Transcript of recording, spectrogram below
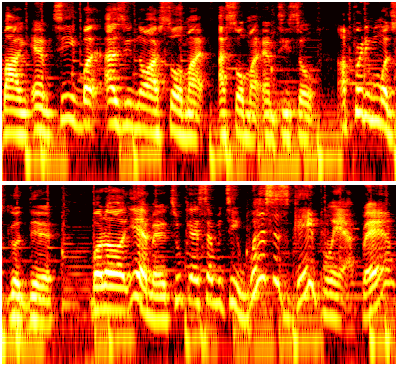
buying MT. But as you know, I sold my I sold my MT, so I'm pretty much good there. But uh, yeah, man, 2K17. Where's this gameplay at, fam?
